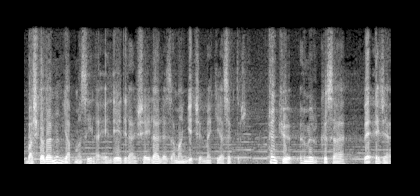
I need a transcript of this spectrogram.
Başkalarının yapmasıyla elde edilen şeylerle zaman geçirmek yazıktır. Çünkü ömür kısa ve ecel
